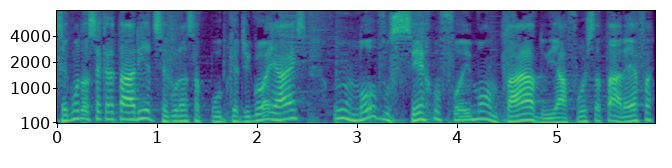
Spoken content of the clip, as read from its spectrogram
Segundo a Secretaria de Segurança Pública de Goiás, um novo cerco foi montado e a Força Tarefa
